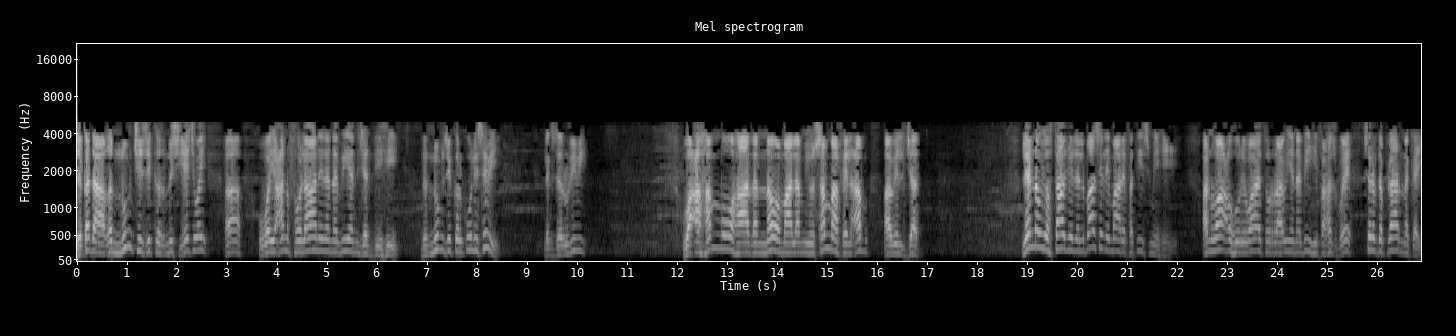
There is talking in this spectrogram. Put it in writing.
ذکر دا غ نوم چې ذکر نشي چې وای وی عن فلان نبی ان جده نو نوم ذکر کولی سوی لک ضروری وی واهم هذا النوع ما لم يسمى في الاب او الجد لانه يحتاج للباس لمعرفه اسمه انواعه روایت الراوی نبیه فحسب صرف د پلار نه کوي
